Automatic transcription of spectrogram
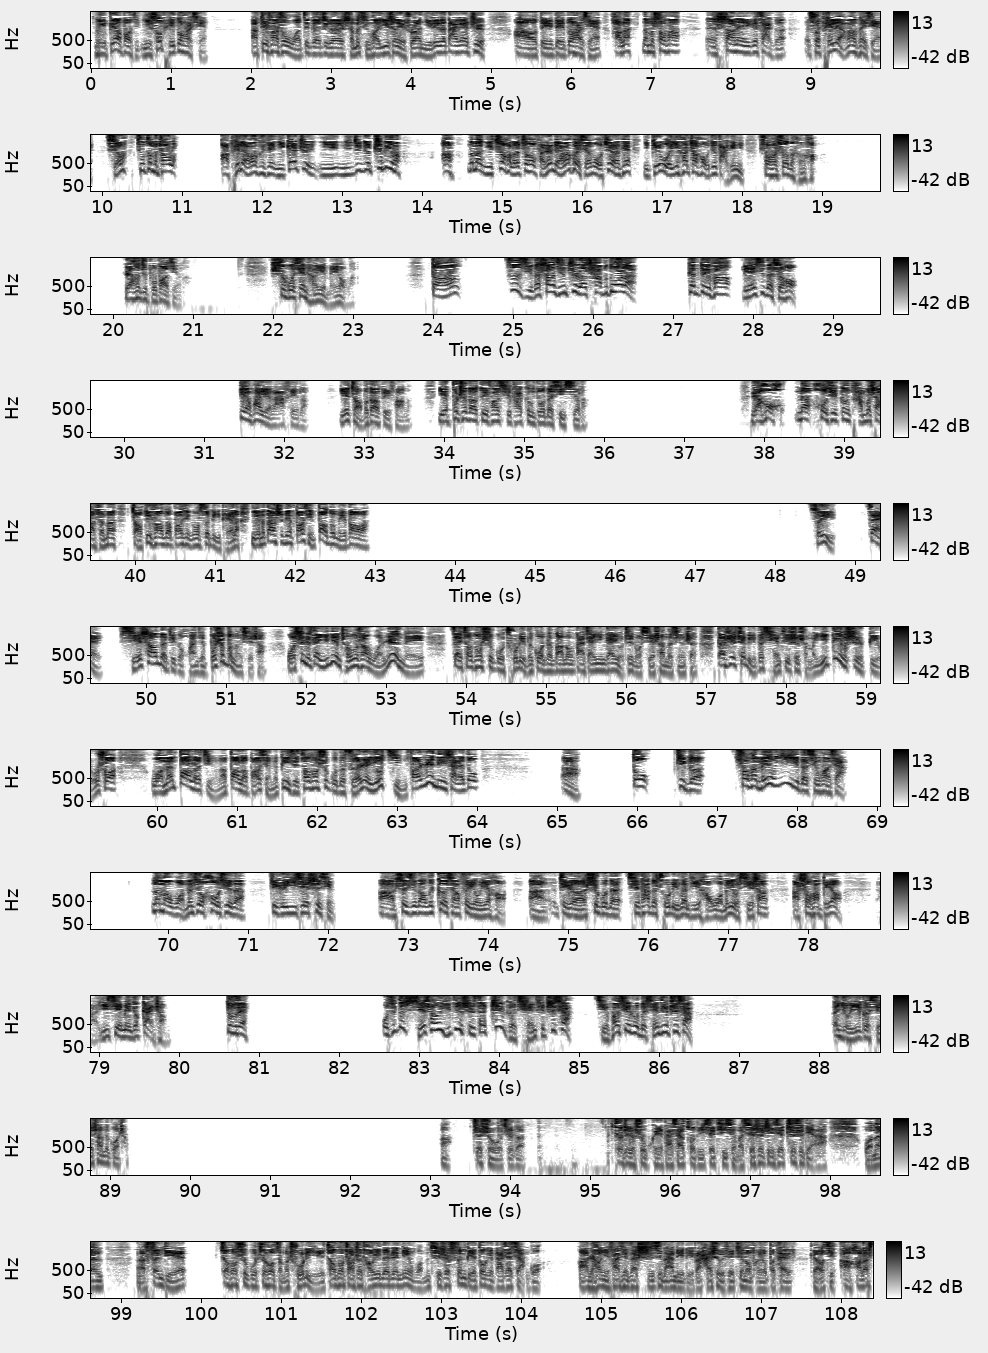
你不要报警，你说赔多少钱？啊，对方说我这个这个什么情况？医生也说你这个大概治啊，得得多少钱？好了，那么双方呃商量一个价格，说赔两万块钱，行了，就这么着了，啊，赔两万块钱，你该治你你这个治病吗？啊，那么你治好了之后，反正两万块钱，我这两天你给我银行账号，我就打给你。双方说的很好，然后就不报警了，事故现场也没有了。等自己的伤情治了差不多了，跟对方联系的时候，电话也拉黑了，也找不到对方了，也不知道对方其他更多的信息了。然后那后续更谈不上什么找对方的保险公司理赔了，你们当时连保险报都没报啊。所以在协商的这个环节，不是不能协商。我甚至在一定程度上，我认为在交通事故处理的过程当中，大家应该有这种协商的精神。但是这里的前提是什么？一定是，比如说我们报了警了，报了保险了，并且交通事故的责任由警方认定下来，都啊，都这个双方没有异议的情况下，那么我们就后续的这个一些事情。啊，涉及到的各项费用也好，啊，这个事故的其他的处理问题也好，我们有协商，啊，双方不要，啊，一见面就干上，对不对？我觉得协商一定是在这个前提之下，警方介入的前提之下，有一个协商的过程，啊，这是我觉得，就这个事故给大家做的一些提醒吧。其实这些知识点啊，我们呃分别。交通事故之后怎么处理？交通肇事逃逸的认定，我们其实分别都给大家讲过啊。然后你发现，在实际的案例里边，还是有些听众朋友不太了解啊。好了。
